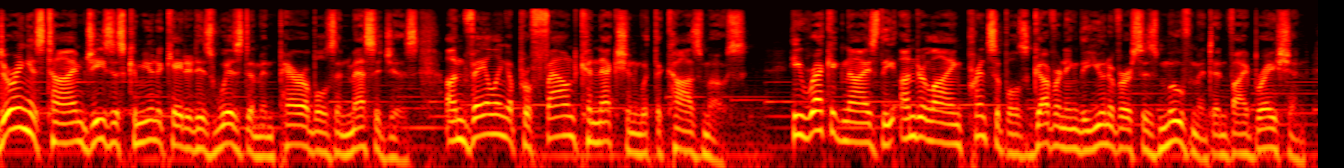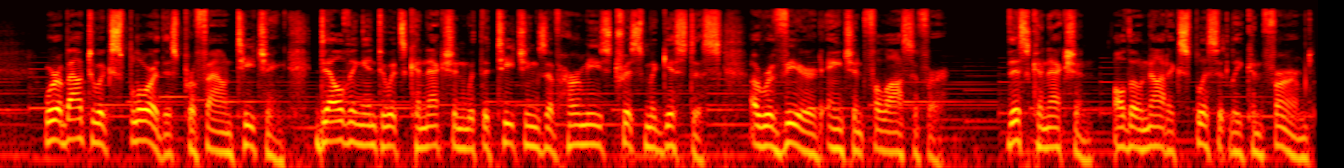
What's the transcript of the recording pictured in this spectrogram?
During his time, Jesus communicated his wisdom in parables and messages, unveiling a profound connection with the cosmos. He recognized the underlying principles governing the universe's movement and vibration, we're about to explore this profound teaching, delving into its connection with the teachings of Hermes Trismegistus, a revered ancient philosopher. This connection, although not explicitly confirmed,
